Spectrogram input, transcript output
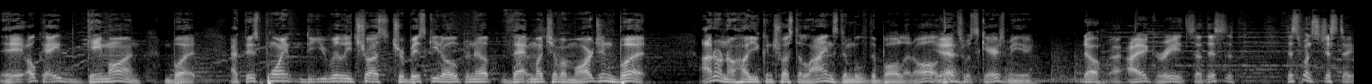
eh, okay, game on. But at this point, do you really trust Trubisky to open up that much of a margin? But I don't know how you can trust the Lions to move the ball at all. Yeah. That's what scares me here. No, I, agree. So this is this one's just a,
